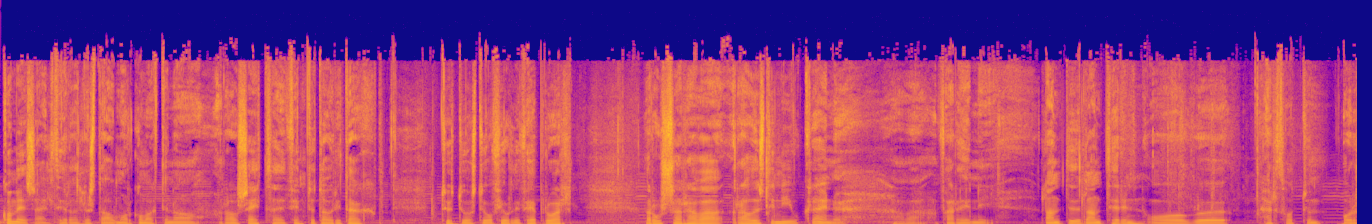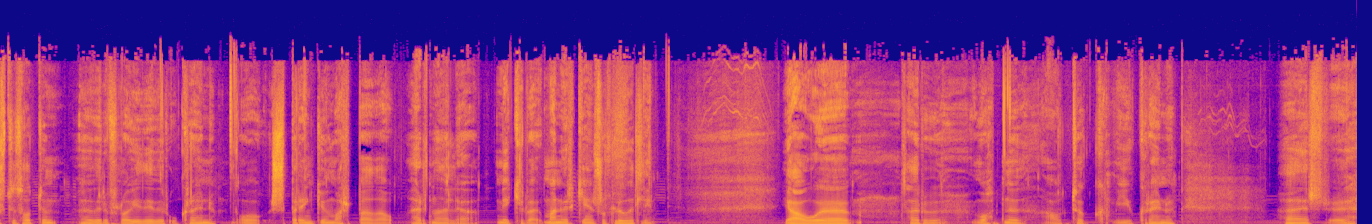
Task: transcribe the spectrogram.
Komið sæl þegar að hlusta á morgunvaktin á rás 1, það er 50 dagur í dag, 24. februar. Rúsar hafa ráðist inn í Ukrænu, hafa farið inn í landið landherrin og uh, herrþóttum, orustu þóttum hefur verið flóið yfir Ukrænu og sprengjum varpað á hernaðarlega mikilvæg mannvirki eins og flugvelli. Já, uh, það eru vopnuð átök í Ukrænu, það er uh,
